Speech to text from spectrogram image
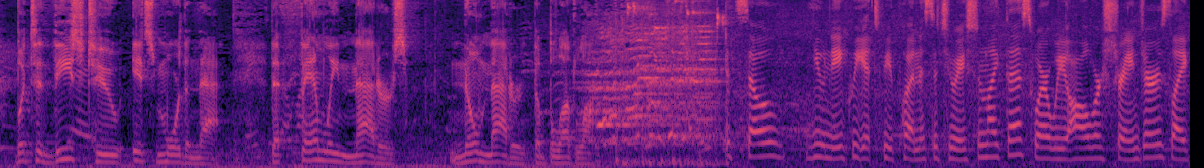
but to these two, it's more than that. That family matters, no matter the bloodline. It's so unique we get to be put in a situation like this where we all were strangers like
